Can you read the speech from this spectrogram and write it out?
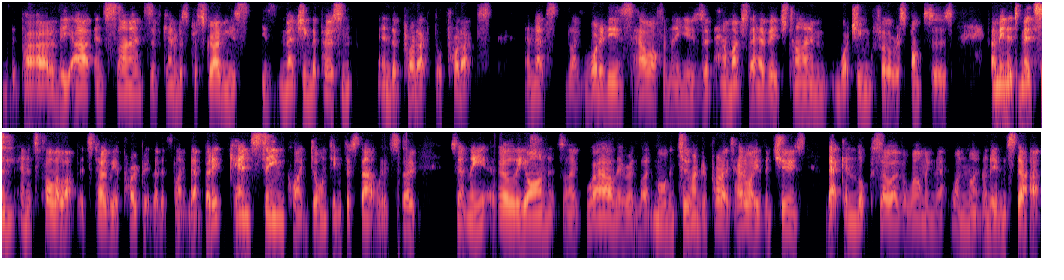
the part of the art and science of cannabis prescribing is is matching the person and the product or products and that's like what it is how often they use it how much they have each time watching for responses i mean it's medicine and it's follow up it's totally appropriate that it's like that but it can seem quite daunting to start with. So certainly early on it's like wow there are like more than 200 products. How do i even choose? That can look so overwhelming that one might not even start.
